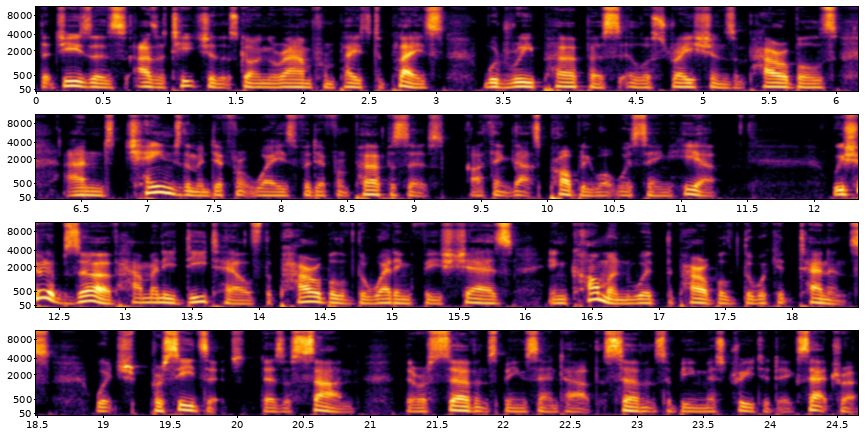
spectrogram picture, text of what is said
that Jesus, as a teacher that's going around from place to place, would repurpose illustrations and parables and change them in different ways for different purposes. I think that's probably what we're seeing here. We should observe how many details the parable of the wedding feast shares in common with the parable of the wicked tenants, which precedes it. There's a son, there are servants being sent out, the servants are being mistreated, etc.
